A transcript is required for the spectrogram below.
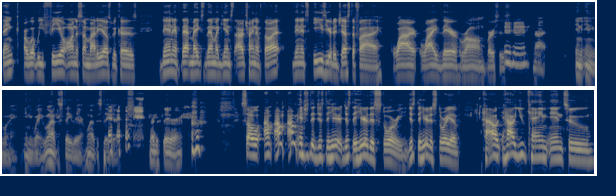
think or what we feel onto somebody else because then if that makes them against our train of thought, then it's easier to justify why why they're wrong versus mhm not. In anyway, anyway, we won't have to stay there. We don't have to stay there. We don't have to stay there. So I'm I'm I'm interested just to hear just to hear this story, just to hear the story of how how you came into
